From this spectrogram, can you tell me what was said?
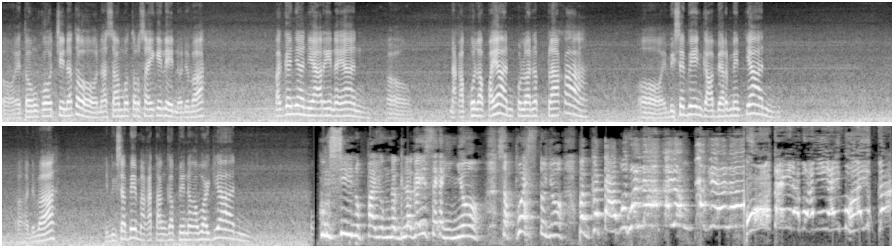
Oh, itong kotse na to, nasa motorcycle lane, oh, di ba? Pag ganyan, yari na yan. Oh. Nakapula pa yan, pula na plaka. Oh, ibig sabihin government 'yan. Ah, di ba? Ibig sabihin makatanggap rin ng award 'yan. kung sino pa yung naglagay sa inyo, sa pwesto nyo, pagkatapos wala kayong pakialam! Putay na mo ang ingay mo, hayop ka!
